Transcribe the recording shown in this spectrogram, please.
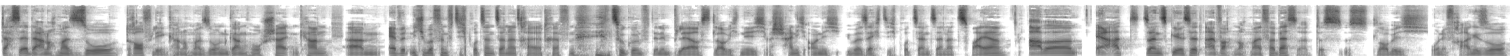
dass er da nochmal so drauflegen kann, nochmal so einen Gang hochschalten kann. Ähm, er wird nicht über 50 Prozent seiner Dreier treffen in Zukunft in den Playoffs, glaube ich nicht. Wahrscheinlich auch nicht über 60 Prozent seiner Zweier. Aber er hat sein Skillset einfach nochmal verbessert. Das ist, glaube ich, ohne Frage so.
